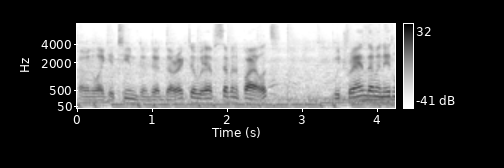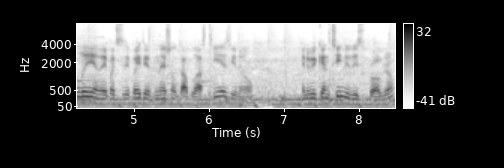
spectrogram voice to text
So I'm like a team director. We have seven pilots. We trained them in Italy and they participated in the National Cup last year, as you know. And we continue this program.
